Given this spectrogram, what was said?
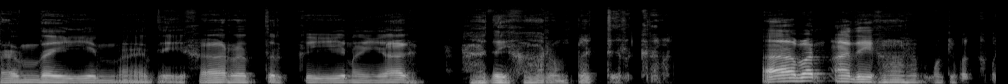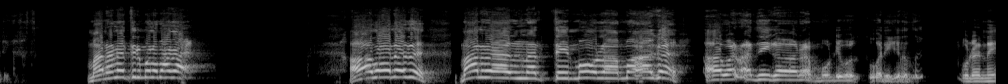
தந்தையின் அதிகாரத்திற்கு இணையாக அதிகாரம் பெற்றிருக்கிறவன். அவன் அதிகாரம் முடிவுக்கு வருகிறது மரணத்தின் மூலமாக. அவனது மரணத்தின் மூலமாக அவன் அதிகாரம் முடிவுக்கு வருகிறது. உடனே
